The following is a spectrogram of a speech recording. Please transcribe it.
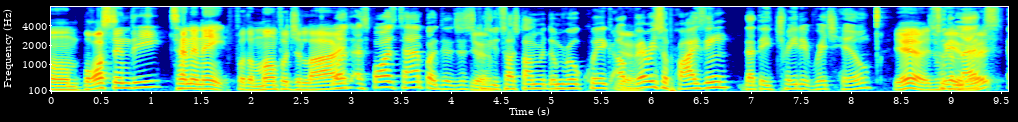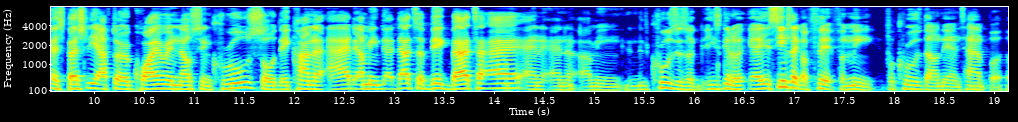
Um, Boston D ten and eight for the month of July. Well, as far as Tampa, just because Yeah. you touched on them real quick, uh, very surprising that they traded Rich Hill yeah, it's to weird, the right? Especially after acquiring Nelson Cruz. So they kind of add. I mean, that, that's a big bat to add, and and I mean, Cruz is a he's gonna. It seems like a fit for me for Cruz down there in Tampa.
